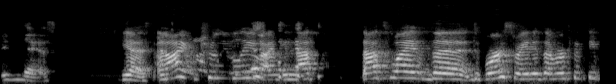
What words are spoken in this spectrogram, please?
big mess. Yes and i truly believe i mean that's that's why the divorce rate is over 50%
